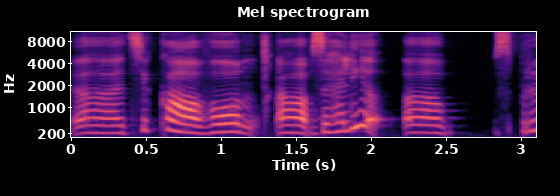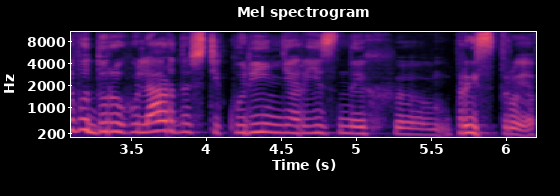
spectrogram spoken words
Так. Е, цікаво. А взагалі. Е, з приводу регулярності куріння різних е, пристроїв.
